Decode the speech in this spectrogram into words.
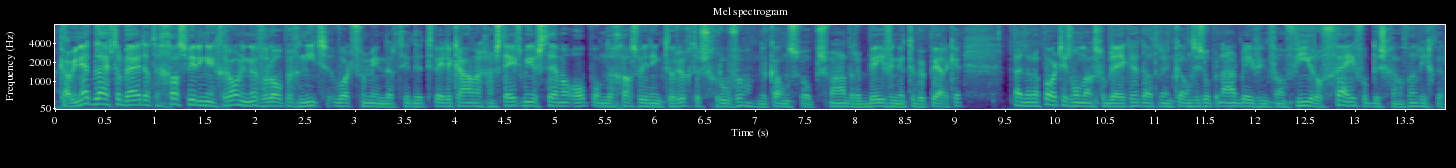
Het kabinet blijft erbij dat de gaswinning in Groningen voorlopig niet wordt verminderd. In de Tweede Kamer gaan steeds meer stemmen op om de gaswinning terug te schroeven... om de kans op zwaardere bevingen te beperken. Uit een rapport is onlangs gebleken dat er een kans is op een aardbeving van 4 of 5 op de schaal van Richter.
